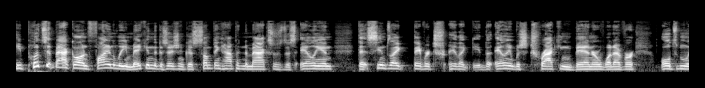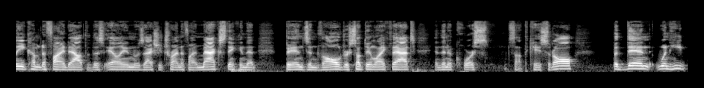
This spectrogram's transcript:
He puts it back on finally, making the decision because something happened to Max. There's this alien that seems like they were tra- like the alien was tracking Ben or whatever. Ultimately, come to find out that this alien was actually trying to find Max, thinking that Ben's involved or something like that. And then, of course, it's not the case at all. But then when he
